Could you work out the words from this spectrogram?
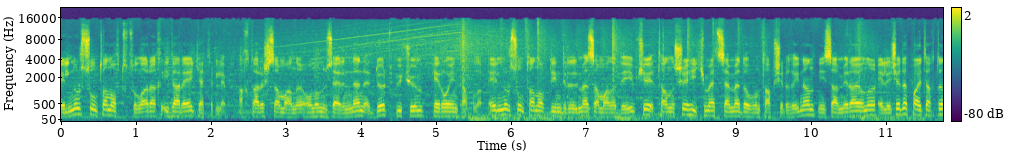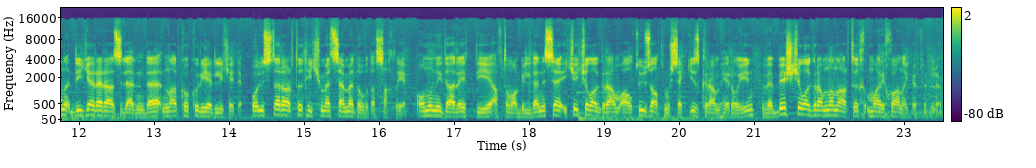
Elnur Sultanov tutularaq idarəyə gətirilib. Axtarış zamanı onun üzərindən 4 büküm heroin tapılıb. Elnur Sultanov dindirilmə zamanı deyib ki, tanışı Hikmət Səmədovun tapşırığı ilə Nizami rayonu, eləcə də paytaxtın digər ərazilərində narkokuryerlik edib. Polislər artıq Hikmət Səmədovu da saxlayıb. Onun idarə etdiyi avtomobildən isə 2 kiloqram 668 qram heroin və 5 kiloqramdan artıq marixuana götürülüb.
